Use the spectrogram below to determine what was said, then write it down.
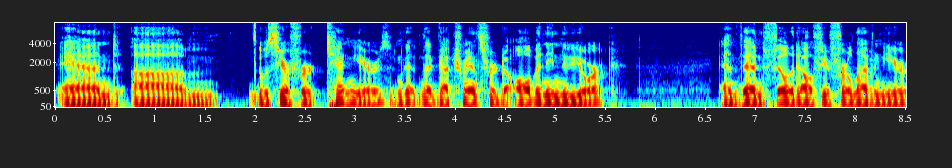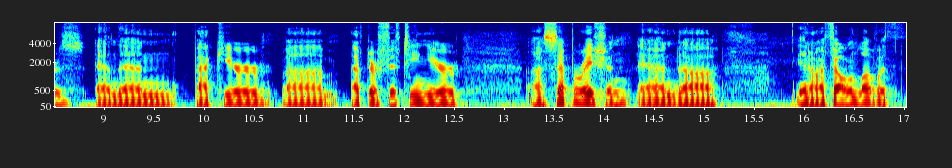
and um, was here for 10 years, and got, then got transferred to Albany, New York, and then Philadelphia for 11 years, and then back here um, after a 15 year uh, separation, and uh, you know, I fell in love with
